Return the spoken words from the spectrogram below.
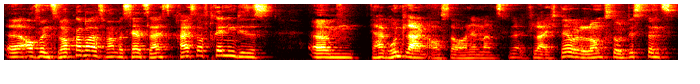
äh, auch wenn es locker war. Das war das Herz-Kreislauf-Training, dieses ähm, ja, Grundlagenausdauer nennt man es vielleicht, ne? oder Long Slow Distance.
